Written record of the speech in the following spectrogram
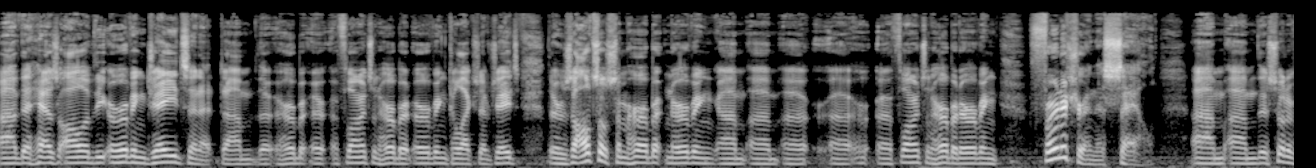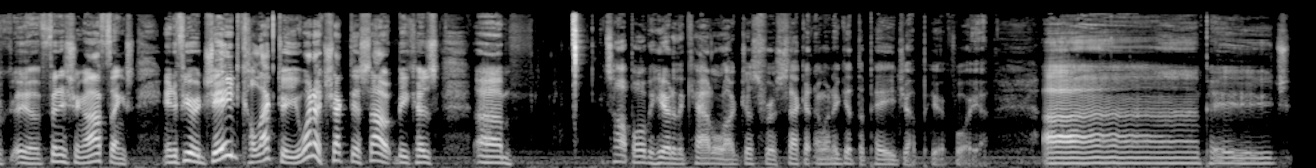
uh, that has all of the Irving jades in it. Um, the Herbert, uh, Florence and Herbert Irving collection of jades. There's also some Herbert and Irving, um, um, uh, uh, uh Florence and Herbert Irving furniture in this sale. Um, um, they're sort of uh, finishing off things. And if you're a jade collector, you want to check this out because um, let's hop over here to the catalog just for a second. I want to get the page up here for you. page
